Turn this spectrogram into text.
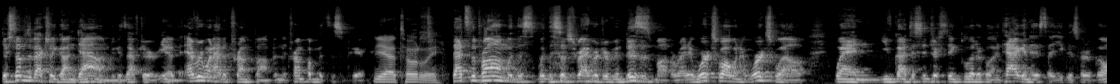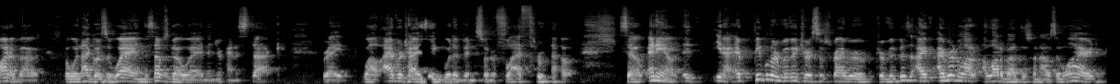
Their subs have actually gone down because after you know everyone had a Trump bump, and the Trump bump has disappeared. Yeah, totally. That's the problem with this with the subscriber driven business model, right? It works well when it works well, when you've got this interesting political antagonist that you can sort of go on about. But when that goes away and the subs go away, then you're kind of stuck, right? While advertising would have been sort of flat throughout. So anyhow, it, you know, people are moving to a subscriber driven business. I, I read a lot a lot about this when I was in Wired,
